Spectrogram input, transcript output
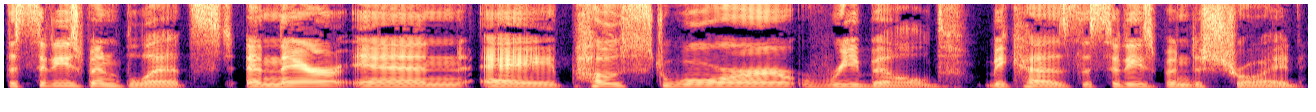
The city's been blitzed and they're in a post-war rebuild because the city's been destroyed.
